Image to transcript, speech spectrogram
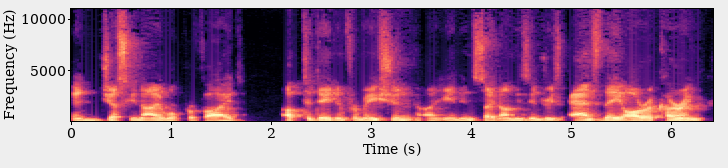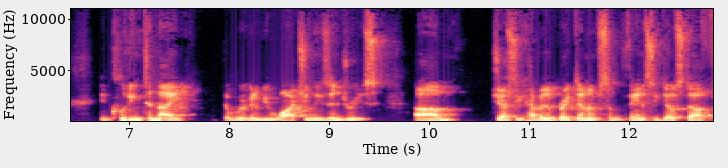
And Jesse and I will provide up to date information uh, and insight on these injuries as they are occurring, including tonight that we're going to be watching these injuries. Um, Jesse, have a breakdown of some Fantasy Dose stuff.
